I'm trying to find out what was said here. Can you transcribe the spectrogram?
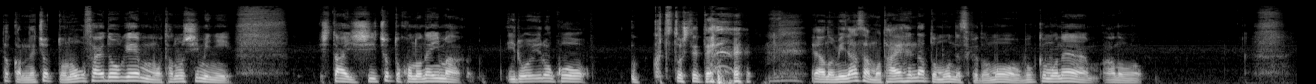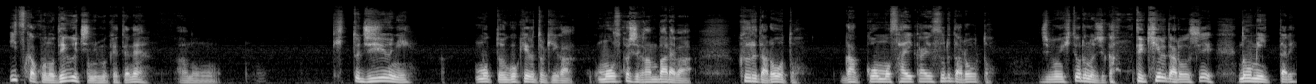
だからね、ちょっとノーサイドゲームも楽しみにしたいし、ちょっとこのね、今、いろいろこう、鬱屈としてて あの、皆さんも大変だと思うんですけども、僕もね、あの、いつかこの出口に向けてね、あの、きっと自由にもっと動ける時がもう少し頑張れば来るだろうと。学校も再開するだろうと。自分一人の時間もできるだろうし、飲み行ったり、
